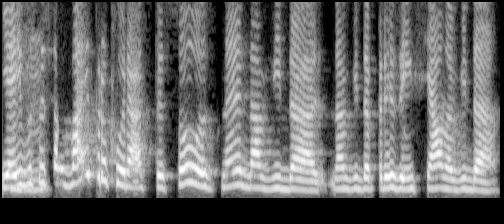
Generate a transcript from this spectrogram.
E aí uhum. você só vai procurar as pessoas, né, na vida na vida presencial, na vida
